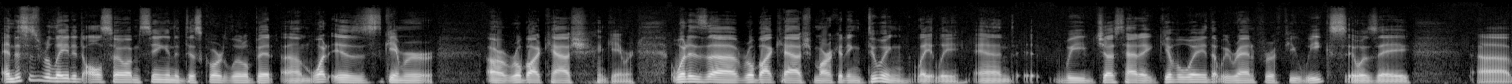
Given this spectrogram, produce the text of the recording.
and this is related also. I'm seeing in the Discord a little bit. Um, what is gamer uh, Robot Cache gamer? What is uh, Robot Cache marketing doing lately? And we just had a giveaway that we ran for a few weeks. It was a uh,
